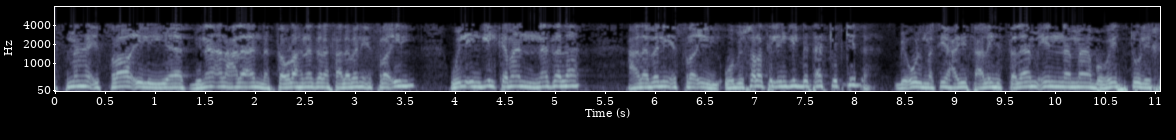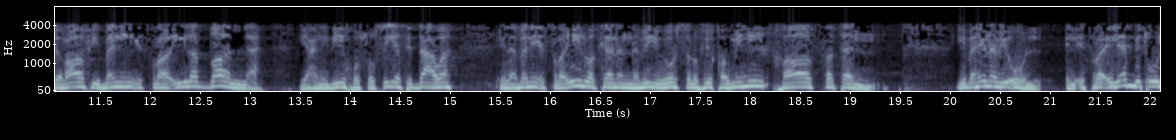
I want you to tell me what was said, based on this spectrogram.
اسمها إسرائيليات بناء على أن التوراة نزلت على بني إسرائيل والإنجيل كمان نزل على بني إسرائيل. وبشرة الإنجيل بتأكد كده. بيقول المسيح عيسى عليه السلام إنما بعثت لخراف بني إسرائيل الضالة. يعني دي خصوصية الدعوة إلى بني إسرائيل وكان النبي يرسل في قومه خاصة. يبقى هنا بيقول الإسرائيليات بتقول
